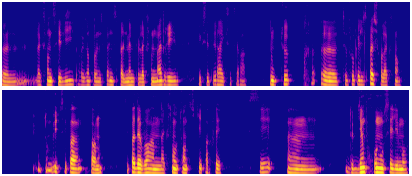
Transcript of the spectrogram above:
Euh, l'accent de Séville, par exemple, en Espagne, c'est pas le même que l'accent de Madrid, etc. etc. Donc, te, euh, te focalise pas sur l'accent. Ton but, c'est pas, pardon, c'est pas d'avoir un accent authentique et parfait. C'est euh, de bien prononcer les mots,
